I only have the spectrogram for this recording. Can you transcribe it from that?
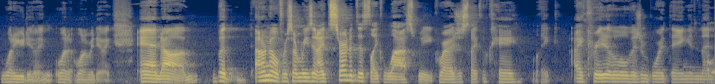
what are you doing? What what am I doing? And um, but I don't know for some reason I started this like last week where I was just like, okay, like I created a little vision board thing, and then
